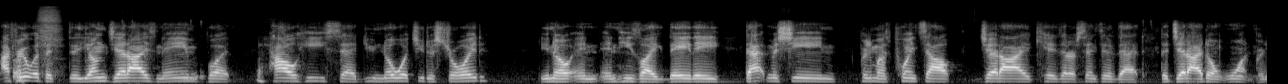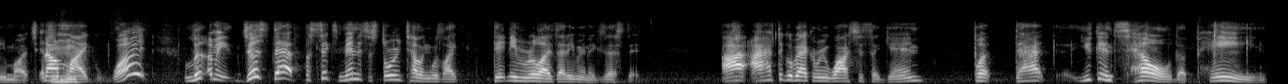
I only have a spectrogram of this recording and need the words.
I forget what the, the young Jedi's name, but how he said, "You know what you destroyed," you know, and and he's like, they they that machine pretty much points out Jedi kids that are sensitive that the Jedi don't want, pretty much. And I'm mm-hmm. like, what? I mean, just that for six minutes of storytelling was like, didn't even realize that even existed. I I have to go back and rewatch this again, but that you can tell the pain,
